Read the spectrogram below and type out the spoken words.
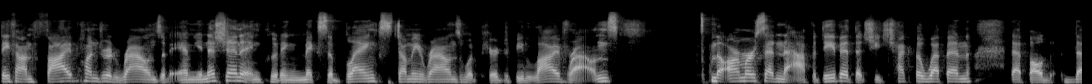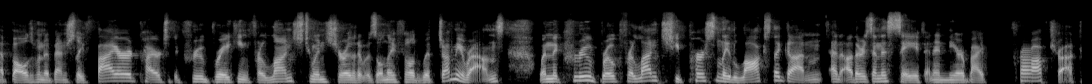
they found 500 rounds of ammunition, including mix of blanks, dummy rounds, what appeared to be live rounds. The armor said in the affidavit that she checked the weapon that, Bald- that Baldwin eventually fired prior to the crew breaking for lunch to ensure that it was only filled with dummy rounds. When the crew broke for lunch, she personally locked the gun and others in a safe in a nearby prop truck.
